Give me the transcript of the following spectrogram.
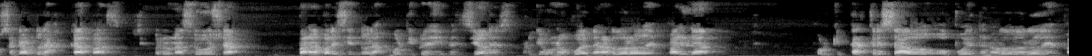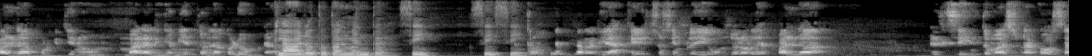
sacando las capas, si fuera una cebolla, van apareciendo las múltiples dimensiones, porque uno puede tener dolor de espalda porque está estresado o puede tener dolor de espalda porque tiene un mal alineamiento en la columna. Claro, totalmente, sí, sí, sí. Entonces, la realidad es que yo siempre digo, un dolor de espalda el síntoma es una cosa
